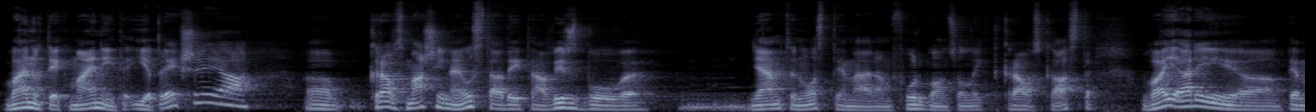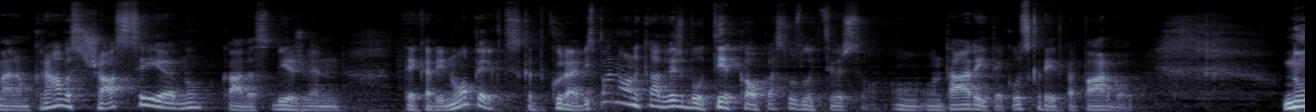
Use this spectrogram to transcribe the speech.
vai nu tiek mainīta iepriekšējā uh, kravas mašīnai uzstādītā virsbūve, ņemta nost, piemēram, furgons un likta kravas kaste, vai arī, uh, piemēram, kravas šasija, nu, kādas bieži vien tiek arī nopirktas, kad, kurai vispār nav nekāda virsbūve, tiek kaut kas uzlikts virsū. Un, un tā arī tiek uzskatīta par pārbaudu. Nu,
